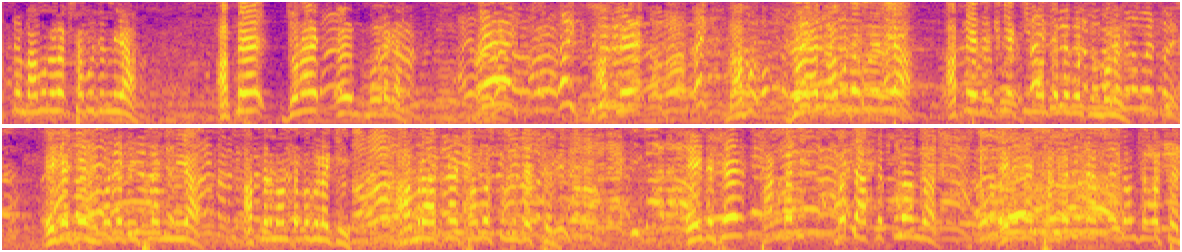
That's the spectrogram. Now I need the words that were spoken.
আপনি মামুনুল হক সাবুজুন নিয়ে আপনি মহিলাকার। আপনি বাবু জোনায়েদ বাবুনগরে নিয়ে আপনি এদেরকে নিয়ে কি মন্তব্য করছেন বলেন এই দেশে হেফাজতে ইসলাম নিয়ে আপনার মন্তব্যগুলো কি আমরা আপনার সমস্ত কিছু দেখছেন এই দেশের সাংবাদিক মধ্যে আপনি কুলঙ্গার এই দেশের সাংবাদিকরা আপনি ধ্বংস করছেন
